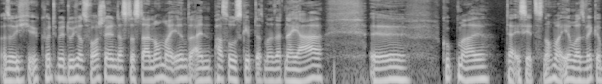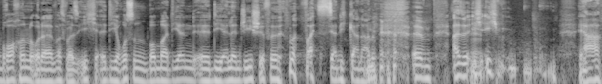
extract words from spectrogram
Also ich könnte mir durchaus vorstellen, dass das da nochmal irgendeinen Passus gibt, dass man sagt, na ja, äh, guckt mal, da ist jetzt nochmal irgendwas weggebrochen oder was weiß ich, äh, die Russen bombardieren äh, die LNG-Schiffe, man weiß es ja nicht, keine Ahnung. ähm, also ich, ich, ja,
